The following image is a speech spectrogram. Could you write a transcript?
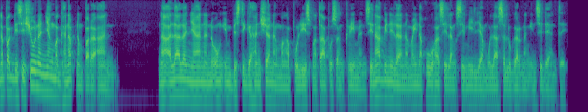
Napagdesisyonan niyang maghanap ng paraan. Naalala niya na noong imbestigahan siya ng mga pulis matapos ang krimen, sinabi nila na may nakuha silang similya mula sa lugar ng insidente.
